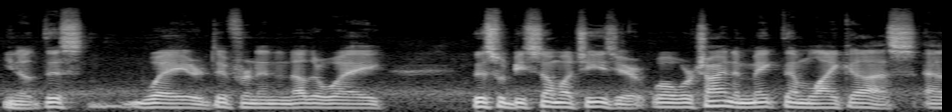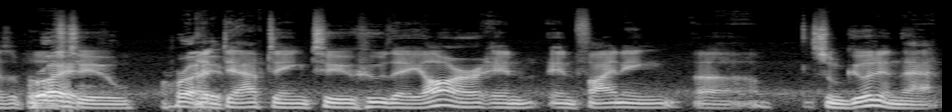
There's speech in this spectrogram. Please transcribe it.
you know this way or different in another way this would be so much easier well we're trying to make them like us as opposed right. to right. adapting to who they are and and finding uh, some good in that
